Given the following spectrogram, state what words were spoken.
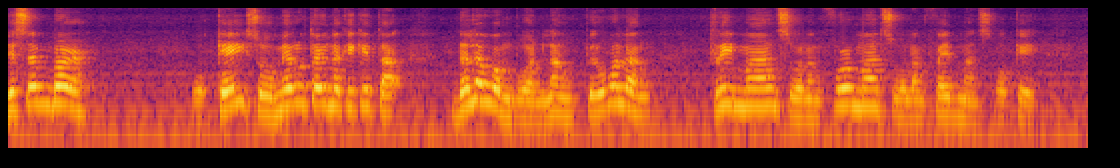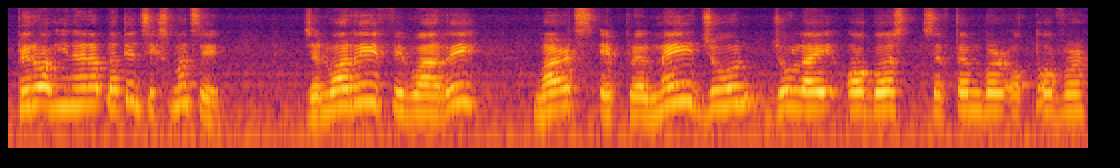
December. Okay, so meron tayong nakikita, dalawang buwan lang. Pero walang 3 months, walang 4 months, walang 5 months. Okay. Pero ang hinahanap natin, 6 months eh. January, February, March, April, May, June, July, August, September, October,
